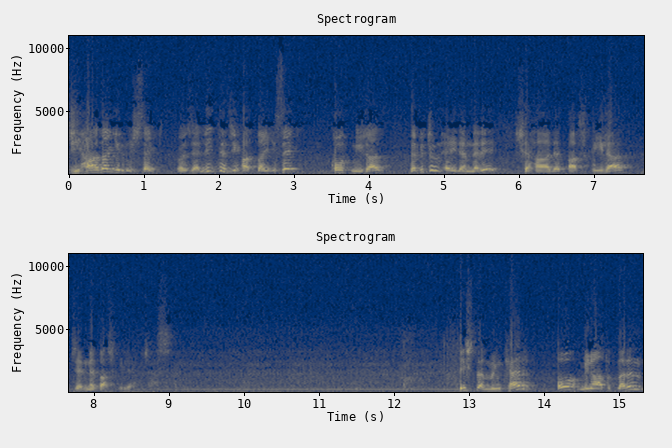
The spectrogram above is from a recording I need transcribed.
cihada girmişsek, özellikle cihatta isek korkmayacağız ve bütün eylemleri şehadet aşkıyla, cennet aşkıyla yapacağız. İşte münker o münafıkların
